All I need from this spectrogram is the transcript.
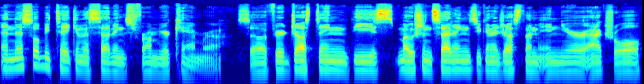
And this will be taking the settings from your camera. So if you're adjusting these motion settings, you can adjust them in your actual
